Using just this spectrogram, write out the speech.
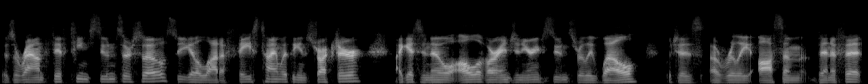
There's around 15 students or so, so you get a lot of face time with the instructor. I get to know all of our engineering students really well, which is a really awesome benefit.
